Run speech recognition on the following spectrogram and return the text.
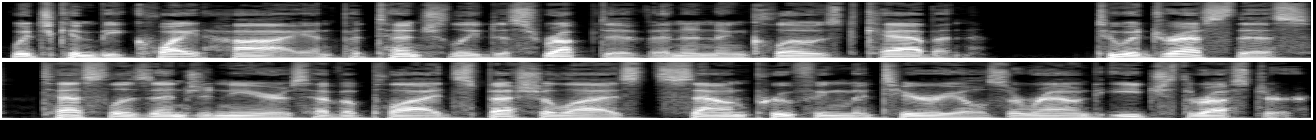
which can be quite high and potentially disruptive in an enclosed cabin. To address this, Tesla's engineers have applied specialized soundproofing materials around each thruster,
